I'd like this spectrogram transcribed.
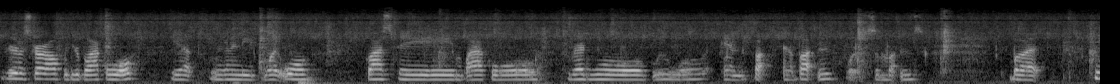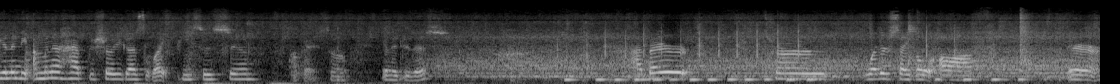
you're going to start off with your black wool. Yep, you're going to need white wool, glass pane, black wool, red wool, blue wool, and, and a button or some buttons. But you're gonna need, I'm going to have to show you guys the light pieces soon. Okay, so you're going to do this. I better turn weather cycle off. There.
